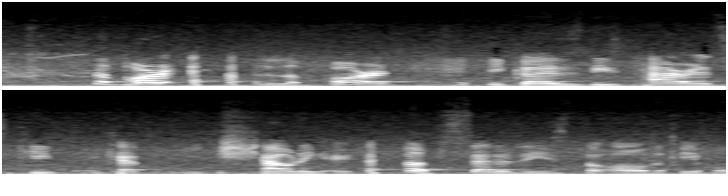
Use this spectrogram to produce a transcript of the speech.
the park out of the park because these parrots keep kept shouting obscenities to all the people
